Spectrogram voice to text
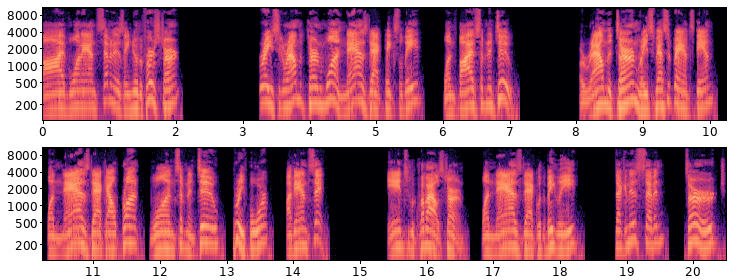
5, 1, and 7 as they knew the first turn. Racing around the turn 1. NASDAQ takes the lead. 1, 5, 7, and 2. Around the turn, race past the grandstand. 1 NASDAQ out front. 1, 7, and 2. 3, 4, 5, and 6. Into the clubhouse turn. 1 NASDAQ with the big lead. Second is 7. Surge.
